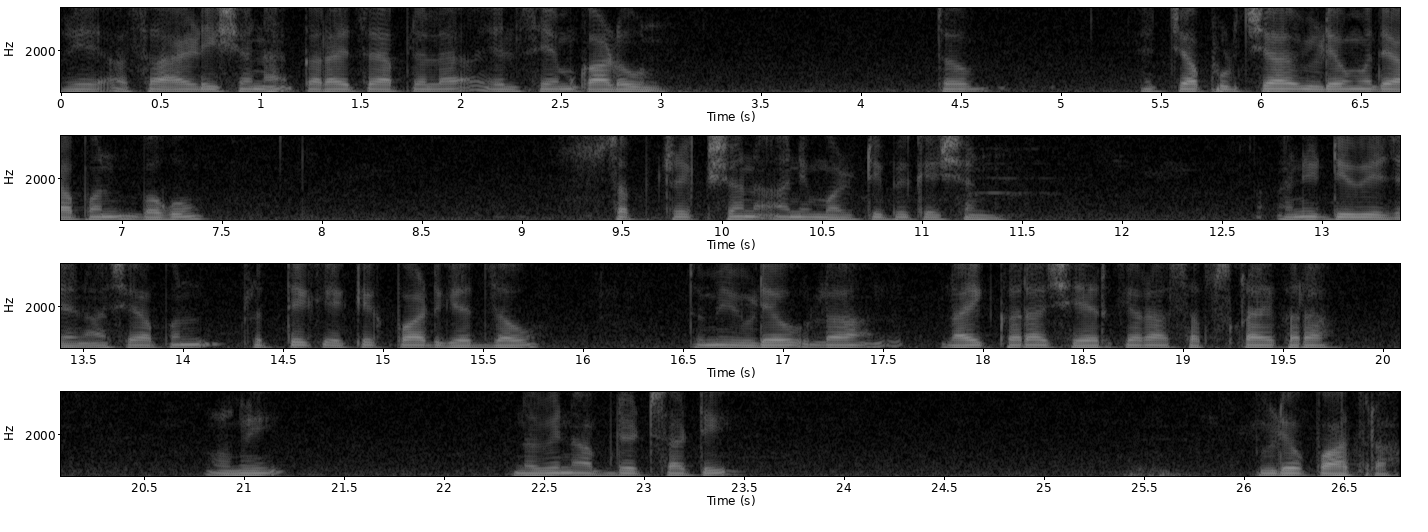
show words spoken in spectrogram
हे असं ॲडिशन करायचं आहे आपल्याला एल सी एम काढून. तर ह्याच्या पुढच्या व्हिडिओमध्ये आपण बघू सबट्रॅक्शन आणि मल्टिप्लिकेशन आणि डिव्हिजन असे आपण प्रत्येक एक एक पार्ट घेत जाऊ. तुम्ही व्हिडिओला लाईक करा शेअर करा सबस्क्राईब करा. आणि नवीन अपडेटसाठी व्हिडिओ पाहत राहा.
